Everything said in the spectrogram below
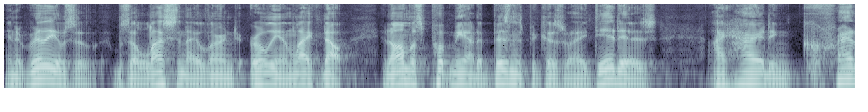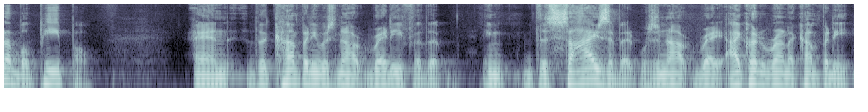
And it really was a, was a lesson I learned early in life. Now, it almost put me out of business because what I did is I hired incredible people. And the company was not ready for the, in, the size of it was not ready. I could have run a company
